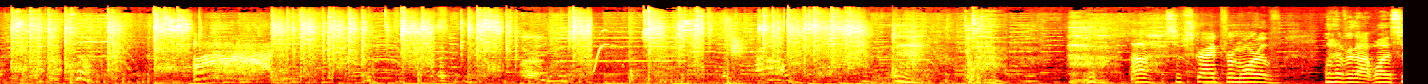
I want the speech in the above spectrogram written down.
Ah, subscribe for more of whatever that was.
